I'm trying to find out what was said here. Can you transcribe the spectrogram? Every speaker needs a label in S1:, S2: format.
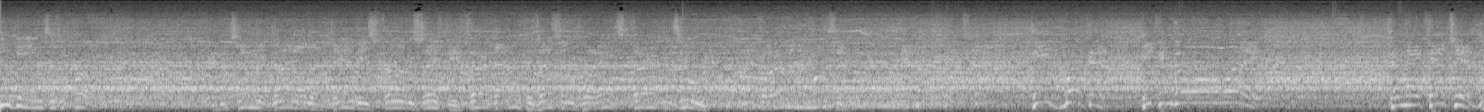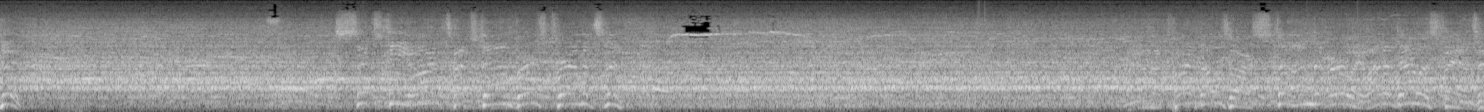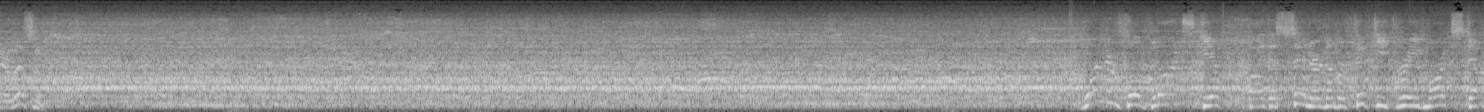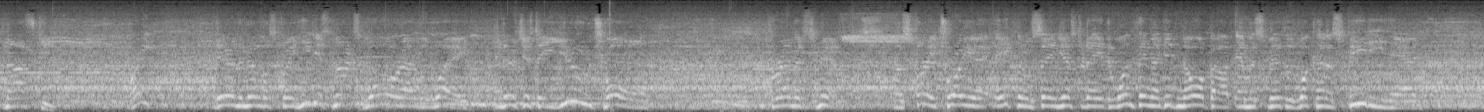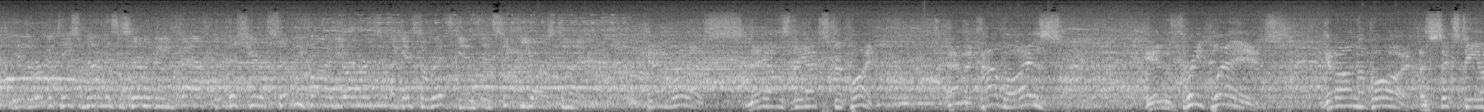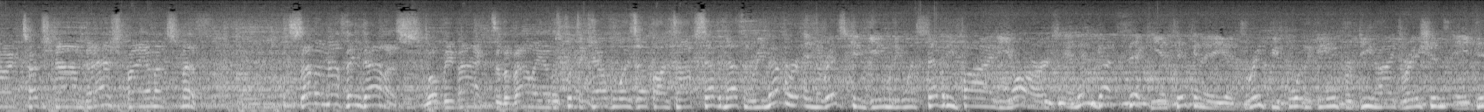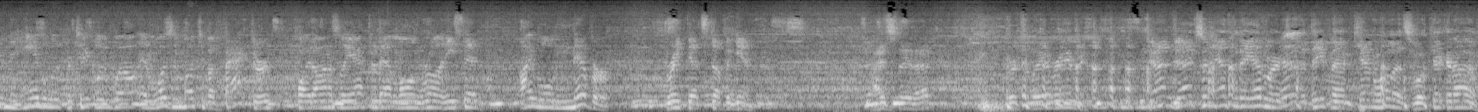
S1: two games as a pro.
S2: And Tim McDonald, a dandy strong safety. Third down, possession play. It's third and two. Michael Irvin in motion. And he broke it. He can go all the way. Can they catch him? No. 60-yard touchdown burst Smith. And the Cardinals are stunned Dallas fans here. Listen.
S1: Wonderful block skip by the center, number 53, Mark Stepnoski. Right there in the middle of the screen. He just knocks Waller out of the way, and there's just a huge hole for Emmitt Smith. It was funny, Troy Aikman was saying yesterday, the one thing I didn't know about Emmitt Smith was what kind of speed he had. He reputation not necessarily being fast, but this year 75 yards against the Redskins and 60 yards tonight.
S2: Ken Willis nails the extra point. And the Cowboys, in three plays, get on the board. A 60-yard touchdown dash by Emmitt Smith. 7-0 Dallas. We'll be back to the Valley.
S1: Let's put the Cowboys up on top, 7 0 Remember in the Redskin game when he went 75 yards and then got sick. He had taken a, a drink before the game for dehydration, and he didn't handle it particularly well and wasn't much of a factor, quite honestly, after that long run. He said, I will never drink that stuff again.
S2: I say that virtually every evening. John Jackson, Anthony Edwards, and the deep man Ken Willis will kick it off.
